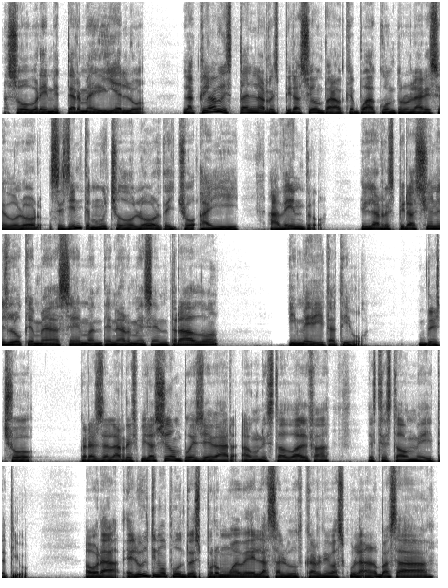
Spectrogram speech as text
sobre meterme el hielo, la clave está en la respiración para que pueda controlar ese dolor. Se siente mucho dolor, de hecho, ahí adentro. Y la respiración es lo que me hace mantenerme centrado y meditativo. De hecho, gracias a la respiración puedes llegar a un estado alfa, este estado meditativo. Ahora, el último punto es promueve la salud cardiovascular. Vas a,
